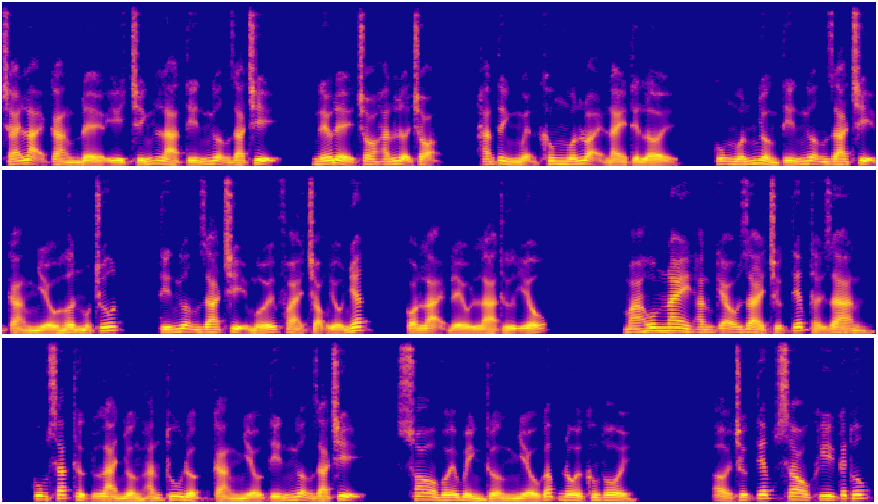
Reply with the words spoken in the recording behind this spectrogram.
trái lại càng để ý chính là tín ngưỡng giá trị, nếu để cho hắn lựa chọn, hắn tình nguyện không muốn loại này tiền lời, cũng muốn nhường tín ngưỡng giá trị càng nhiều hơn một chút, tín ngưỡng giá trị mới phải trọng yếu nhất, còn lại đều là thứ yếu. Mà hôm nay hắn kéo dài trực tiếp thời gian, cũng xác thực là nhường hắn thu được càng nhiều tín ngưỡng giá trị, so với bình thường nhiều gấp đôi không thôi. Ở trực tiếp sau khi kết thúc,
